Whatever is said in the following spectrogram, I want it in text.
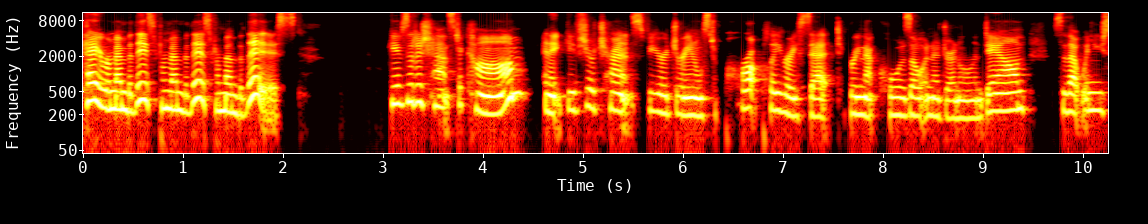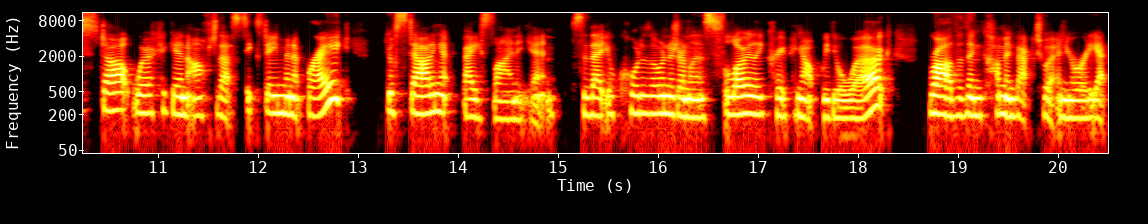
okay, remember this, remember this, remember this. Gives it a chance to calm and it gives you a chance for your adrenals to properly reset to bring that cortisol and adrenaline down so that when you start work again after that 16 minute break, you're starting at baseline again so that your cortisol and adrenaline is slowly creeping up with your work rather than coming back to it and you're already at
